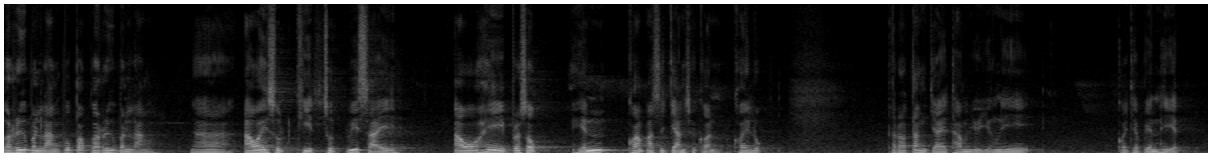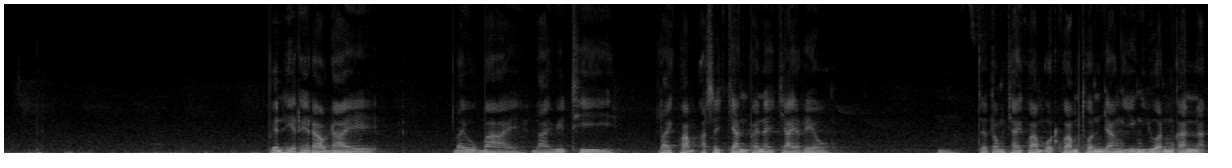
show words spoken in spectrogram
ก็รื้อบันลังปุ๊บปั๊บก็รื้อบันลังนะเอาให้สุดขีดสุดวิสัย เอาให้ประสบเห็นความอัศจรรย์ซะก่อนค่อยลุก ถ้าเราตั้งใจทำอยู่อย่างนี้ ก็จะเป็นเหตุ เป็นเหตุให้เราได้ได้อุบาย ได้วิธี ได้ความอัศจรรย์ภายในใจเร็วจะต้องใช้ความอดความทนอย่างยิ่งยวดเหมือนกันน่ะ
